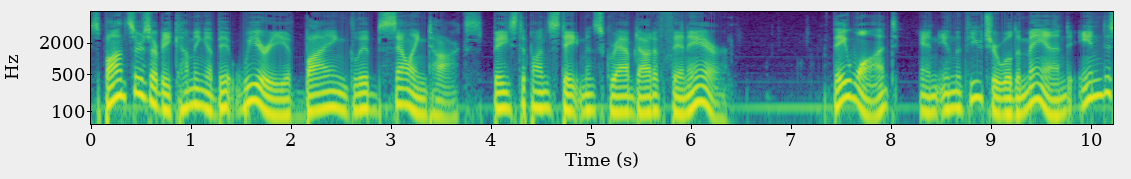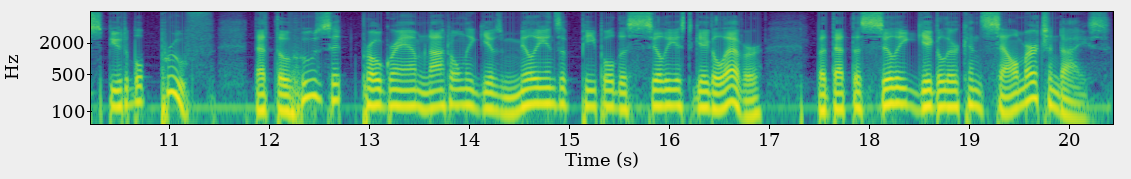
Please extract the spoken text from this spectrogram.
Sponsors are becoming a bit weary of buying glib selling talks based upon statements grabbed out of thin air. They want, and in the future will demand, indisputable proof that the Who's It program not only gives millions of people the silliest giggle ever, but that the silly giggler can sell merchandise.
